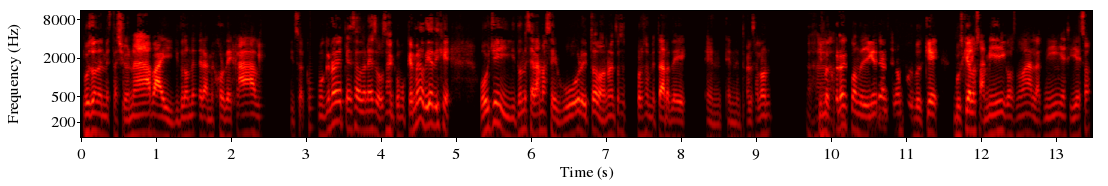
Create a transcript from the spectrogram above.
pues donde me estacionaba y dónde era mejor dejarlo como que no había pensado en eso, o sea, como que el mero día dije, oye, ¿y dónde será más seguro y todo, no? Entonces, por eso me tardé en, en entrar al salón. y me acuerdo que cuando llegué al salón, pues busqué, busqué a los amigos, ¿no? A las niñas y eso.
